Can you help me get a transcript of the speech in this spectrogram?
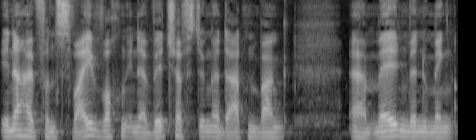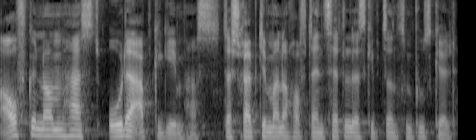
innerhalb von zwei Wochen in der Wirtschaftsdünger-Datenbank äh, melden, wenn du Mengen aufgenommen hast oder abgegeben hast. Das schreibt dir mal noch auf deinen Zettel, das gibt sonst ein Bußgeld.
